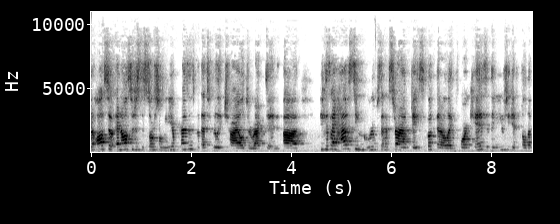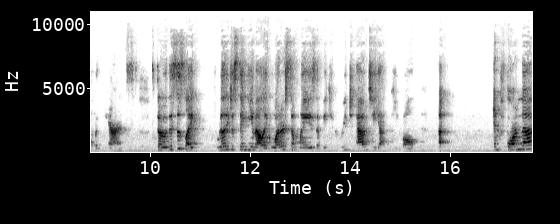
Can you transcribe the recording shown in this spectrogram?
but also and also just the social media presence, but that's really child directed. Uh, because I have seen groups that have started on Facebook that are like four kids and they usually get filled up with parents. So this is like really just thinking about like what are some ways that we can reach out to young people, uh, inform them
